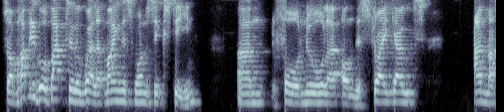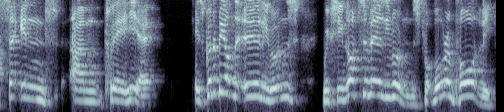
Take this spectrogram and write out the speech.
So I'm happy to go back to the well at minus 116 um, for Nola on the strikeouts. and my second um, play here is going to be on the early runs. We've seen lots of early runs, but more importantly,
